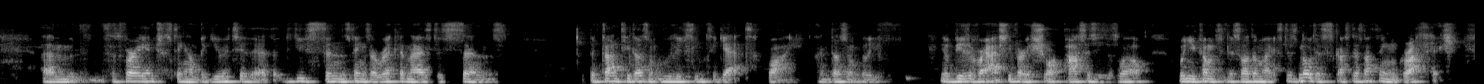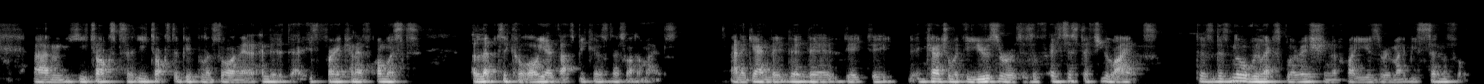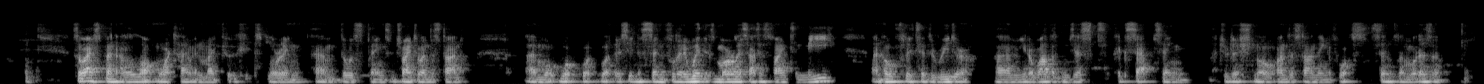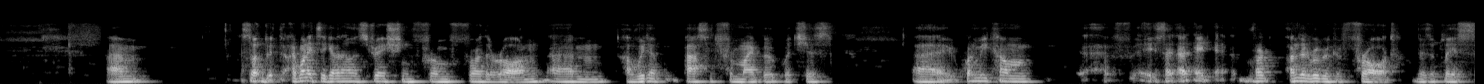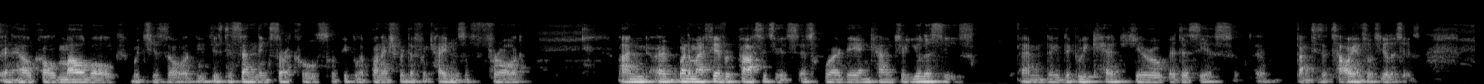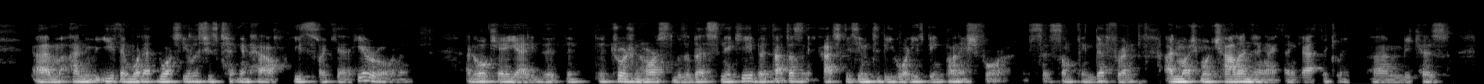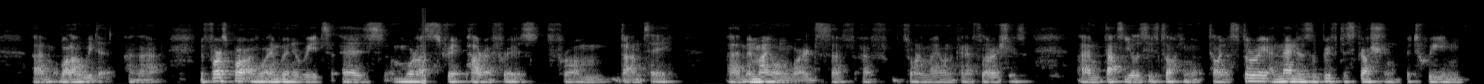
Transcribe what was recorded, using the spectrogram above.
um, there's very interesting ambiguity there. That these sins, things are recognized as sins, but Dante doesn't really seem to get why, and doesn't really. You know, these are actually very short passages as well. When you come to the Sodomites, there's no discussion. There's nothing graphic um, he talks to he talks to people and so on, and it's very kind of almost elliptical. Oh yeah, that's because they're sodomites. And again, the the, the, the encounter with the usurers is it's just a few lines. There's there's no real exploration of why usury might be sinful. So I spent a lot more time in my book exploring um, those things and trying to understand um, what, what, what they're seeing as sinful in a way that's morally satisfying to me and hopefully to the reader, um, you know, rather than just accepting a traditional understanding of what's sinful and what isn't. Um, so I wanted to give an illustration from further on. Um, I'll read a passage from my book, which is uh, when we come, it's a, under the rubric of fraud. There's a place in hell called Malebolge, which is all these descending circles where people are punished for different kinds of fraud. And uh, one of my favorite passages is where they encounter Ulysses, um, the, the Greek head hero Odysseus. Uh, Dante's Italian, so it's Ulysses. Um, and you think, what, what's Ulysses doing in hell? He's like a hero. I mean, and okay, yeah, the, the, the, Trojan horse was a bit sneaky, but that doesn't actually seem to be what he's being punished for. It's something different and much more challenging, I think, ethically, um, because, um, well, I'll read it. And uh, the first part of what I'm going to read is more or less straight paraphrase from Dante. Um, in my own words, I've, I've thrown in my own kind of flourishes. Um, that's Ulysses talking, telling a story, and then there's a brief discussion between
